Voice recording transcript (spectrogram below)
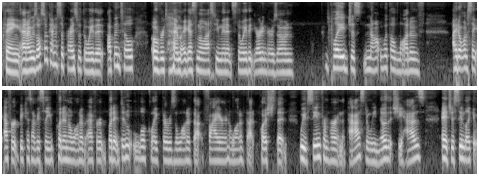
thing. And I was also kind of surprised with the way that up until overtime, I guess in the last few minutes, the way that Yarden Garzon played just not with a lot of I don't want to say effort because obviously you put in a lot of effort, but it didn't look like there was a lot of that fire and a lot of that push that we've seen from her in the past. And we know that she has. It just seemed like it,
